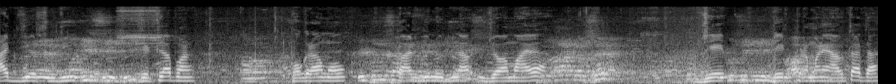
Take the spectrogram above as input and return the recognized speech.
આજ દિવસ સુધી જેટલા પણ પ્રોગ્રામો કારગિલ યુદ્ધના ઉજવવામાં આવ્યા જે ડેટ પ્રમાણે આવતા હતા,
